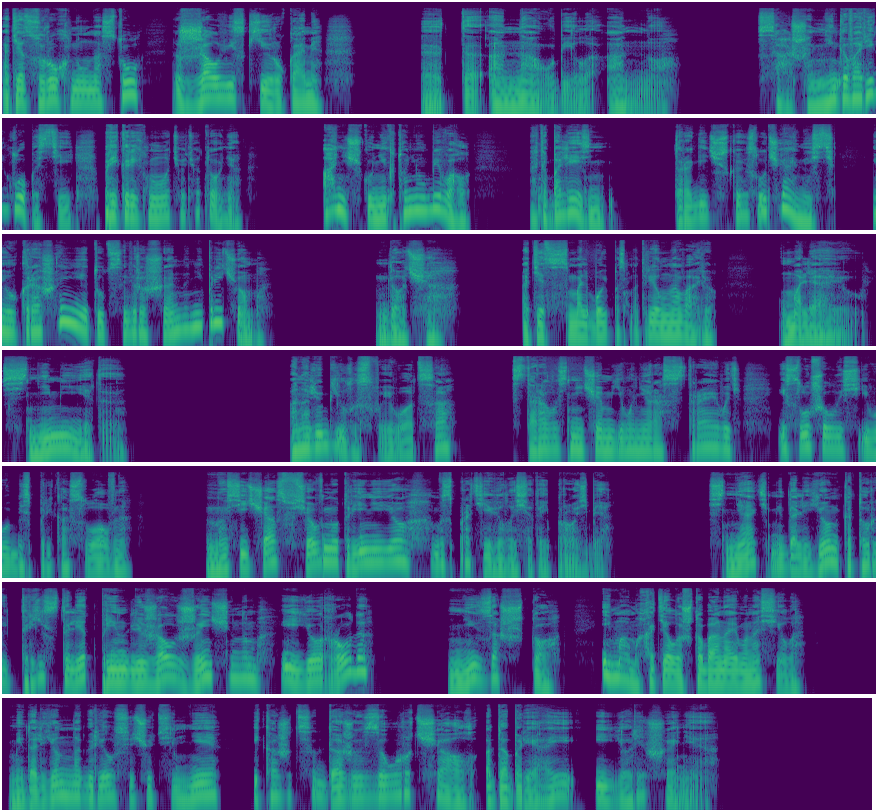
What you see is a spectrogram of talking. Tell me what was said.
Отец рухнул на стул, сжал виски руками — это она убила Анну. «Саша, не говори глупостей!» — прикрикнула тетя Тоня. «Анечку никто не убивал. Это болезнь, трагическая случайность, и украшение тут совершенно ни при чем». «Доча...» — отец с мольбой посмотрел на Варю. «Умоляю, сними это». Она любила своего отца, старалась ничем его не расстраивать и слушалась его беспрекословно. Но сейчас все внутри нее воспротивилось этой просьбе. Снять медальон, который триста лет принадлежал женщинам ее рода? Ни за что. И мама хотела, чтобы она его носила. Медальон нагрелся чуть сильнее и, кажется, даже заурчал, одобряя ее решение.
